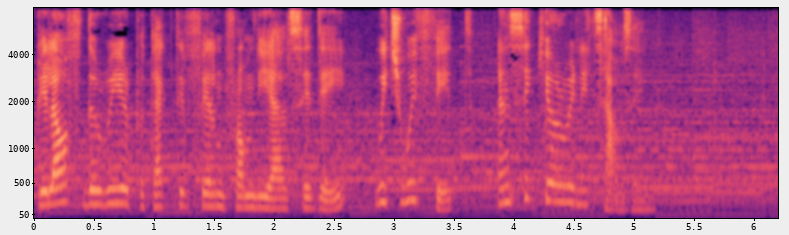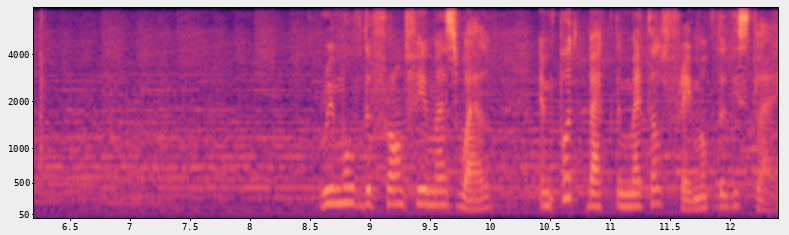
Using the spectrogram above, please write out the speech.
Peel off the rear protective film from the LCD, which we fit and secure in its housing. Remove the front film as well and put back the metal frame of the display.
